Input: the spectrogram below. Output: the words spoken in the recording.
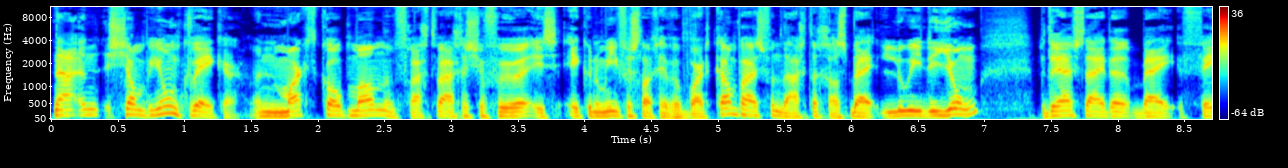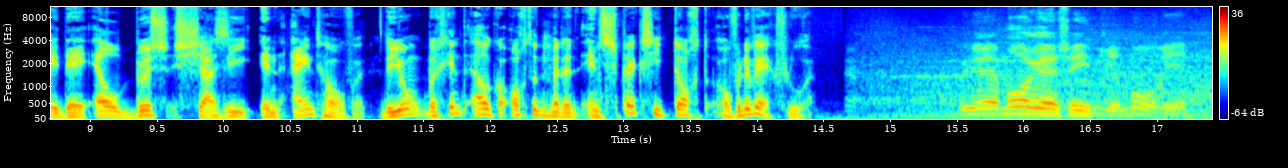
naar een champignonkweker. Een marktkoopman, een vrachtwagenchauffeur... is economieverslaggever Bart Kamphuis vandaag de gast bij Louis de Jong... bedrijfsleider bij VDL Bus Chassis in Eindhoven. De Jong begint elke ochtend met een inspectietocht over de werkvloer. Goedemorgen, Siep. Goedemorgen.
